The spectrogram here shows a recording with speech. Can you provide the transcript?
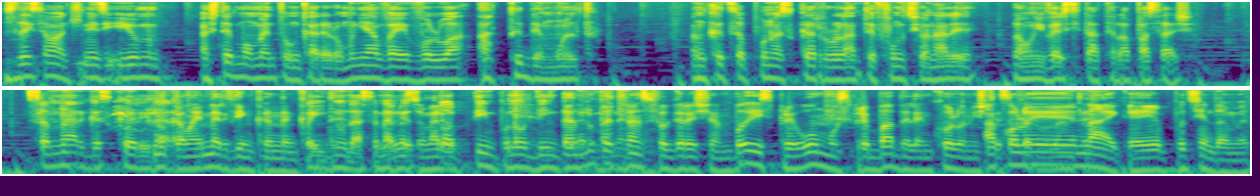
Îți dai seama, chinezii... Eu aștept momentul în care România va evolua atât de mult încât să pună scări rulante funcționale la universitate, la pasaje să meargă scările Nu, că mai merg din când în când. Păi nu, dar să meargă să meargă- tot timpul, nu din Dar nu pe Transfăgăreșan. Băi, spre omul, spre babele încolo, niște Acolo scări e, rulante. n-ai, că e puțin de mers.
